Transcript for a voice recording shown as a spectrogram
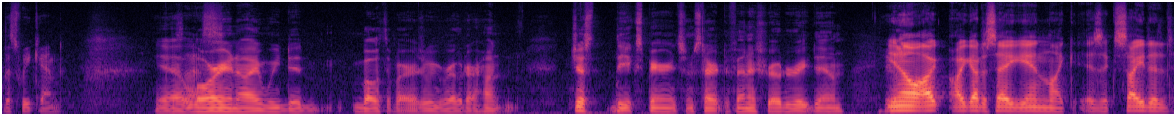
this weekend. Yeah, that's- Lori and I, we did both of ours. We wrote our hunt, just the experience from start to finish, wrote it right down. You know, I I got to say again, like as excited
